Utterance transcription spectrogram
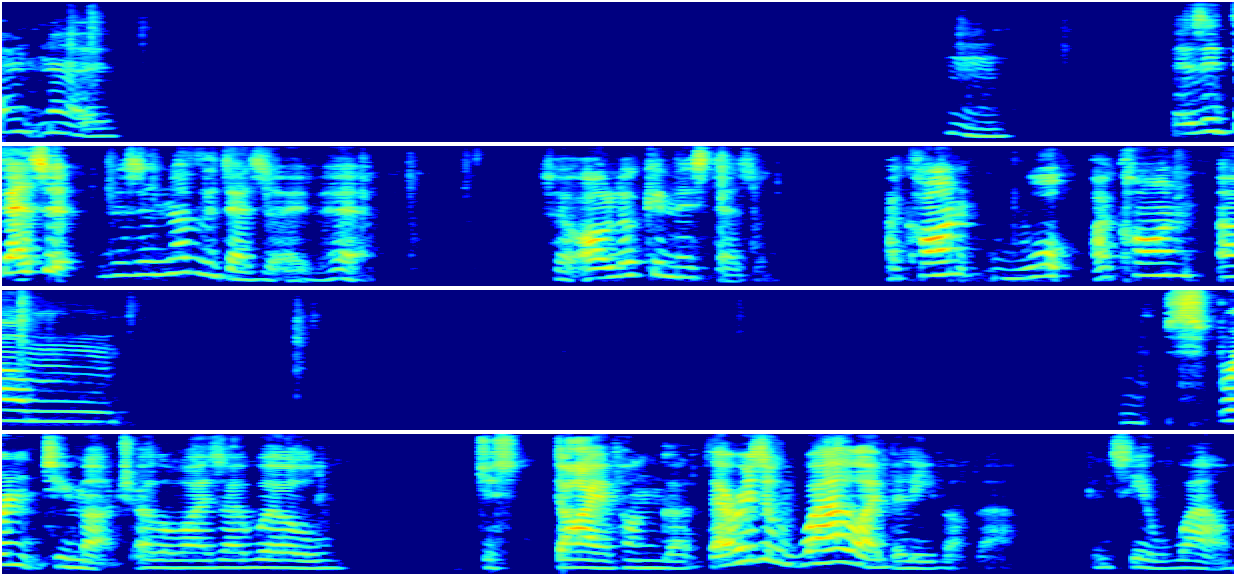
I don't know. Hmm. There's a desert. There's another desert over here. So I'll look in this desert. I can't walk. I can't um. Sprint too much, otherwise I will just die of hunger. There is a well, I believe, up there. You can see a well.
